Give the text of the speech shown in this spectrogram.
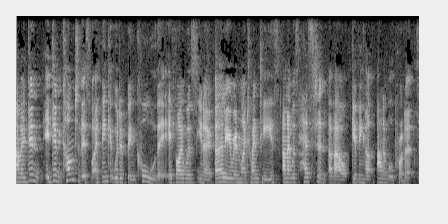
and I didn't it didn't come to this but I think it would have been cool that if I was you know earlier in my 20s and I was hesitant about giving up animal products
